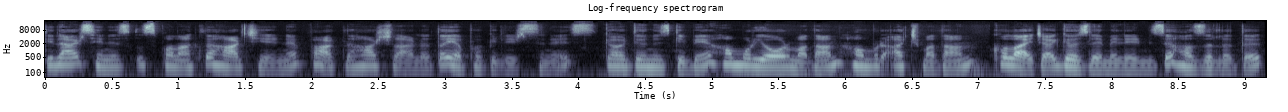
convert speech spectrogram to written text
Dilerseniz ıspanaklı harç yerine farklı harçlarla da yapabilirsiniz. Gördüğünüz gibi hamur yoğurmadan, hamur açmadan kolayca gözlemelerimizi hazırladık.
